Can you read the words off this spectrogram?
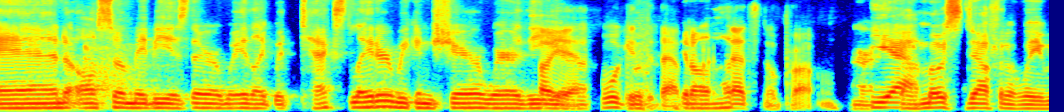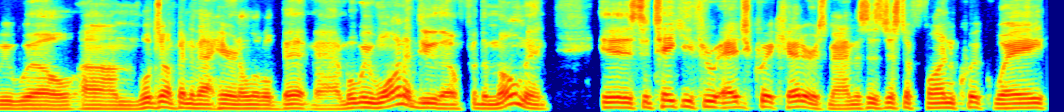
And also, maybe is there a way, like with text later, we can share where the. oh yeah, uh, we'll get to that. get all that? That's no problem. all right, Yeah, thank- most definitely we will. Um, we'll jump into that here in a little bit, man. What we want to do though for the moment is to take you through Edge Quick Hitters, man. This is just a fun, quick way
